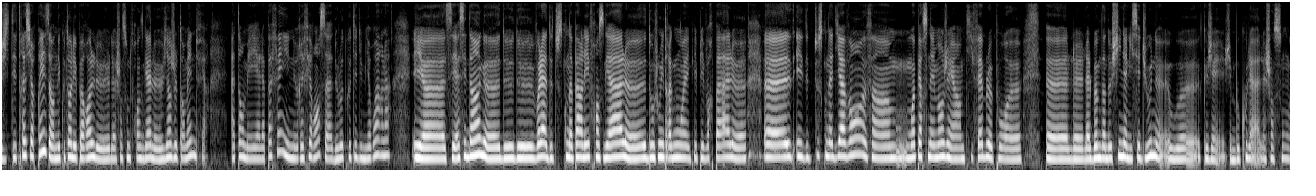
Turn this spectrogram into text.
j'étais très surprise en écoutant les paroles de la chanson de France Gall, Viens, je t'emmène, faire Attends, mais elle a pas fait une référence à de l'autre côté du miroir là? Et euh, c'est assez dingue euh, de, voilà, de tout ce qu'on a parlé, France Gall, euh, Donjons et Dragons avec les pieds vorpales, euh, et de tout ce qu'on a dit avant, moi personnellement, j'ai un petit faible pour l'album d'Indochine, Alice et June, où, que j'ai- j'aime beaucoup la chanson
